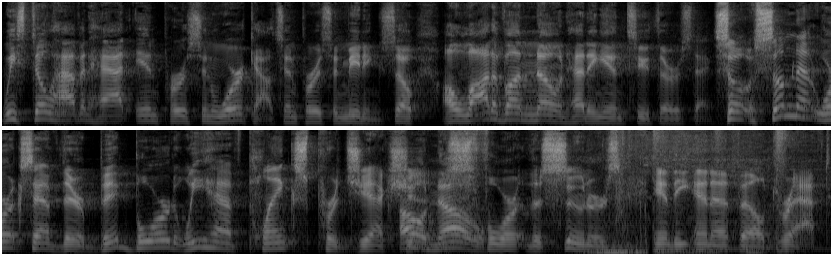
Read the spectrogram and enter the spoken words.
we still haven't had in person workouts, in person meetings. So a lot of unknown heading into Thursday. So some networks have their big board. We have Plank's projections oh, no. for the Sooners in the NFL draft.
